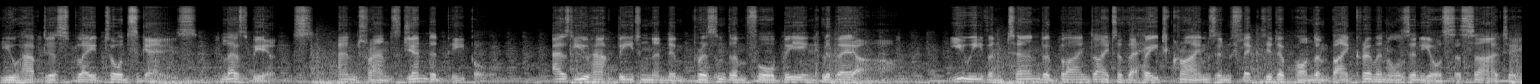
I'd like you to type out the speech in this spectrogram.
you have displayed towards gays, lesbians, and transgendered people. As you have beaten and imprisoned them for being who they are. You even turned a blind eye to the hate crimes inflicted upon them by criminals in your society.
